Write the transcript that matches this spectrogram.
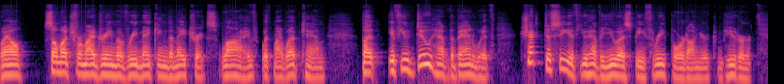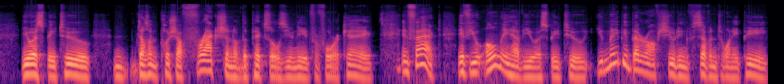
Well, so much for my dream of remaking The Matrix live with my webcam. But if you do have the bandwidth, check to see if you have a USB 3 port on your computer. USB 2 doesn't push a fraction of the pixels you need for 4K. In fact, if you only have USB 2, you may be better off shooting 720p,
